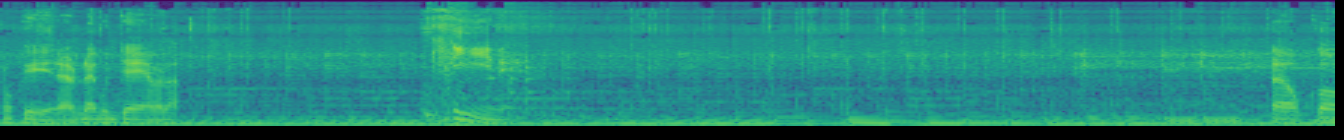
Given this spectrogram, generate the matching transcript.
โอเคแล้วได้กุญแจมาละ นี่เนี่ยแล้วก็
